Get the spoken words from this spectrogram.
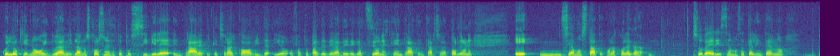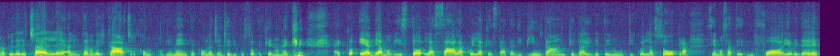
quello che noi due anni, l'anno scorso non è stato possibile entrare perché c'era il Covid, io ho fatto parte della delegazione che è entrata in carcere a Pordenone e mh, siamo state con la collega Soveri, siamo stati all'interno proprio delle celle, all'interno del carcere, con, ovviamente con la gente di custodia, perché non è che... Ecco, e abbiamo visto la sala, quella che è stata dipinta anche dai detenuti, quella sopra, siamo stati fuori a vedere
